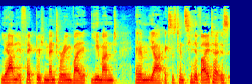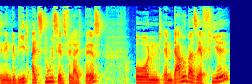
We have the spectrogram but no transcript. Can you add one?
Lerneffekt durch ein Mentoring, weil jemand ähm, ja existenziell weiter ist in dem Gebiet, als du es jetzt vielleicht bist. Und ähm, darüber sehr viel.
